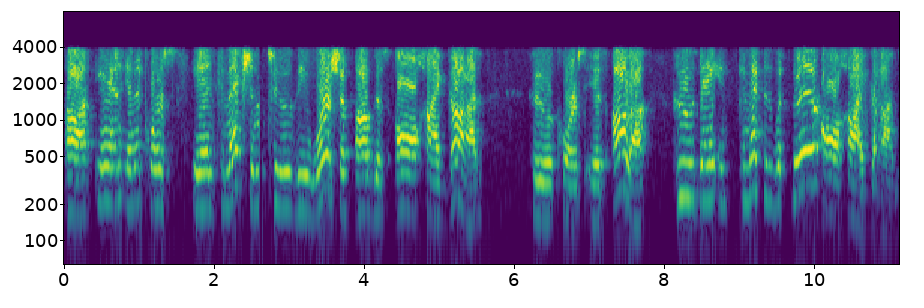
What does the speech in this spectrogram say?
Uh, and, and of course, in connection to the worship of this all high God, who, of course, is Allah, who they connected with their all high gods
